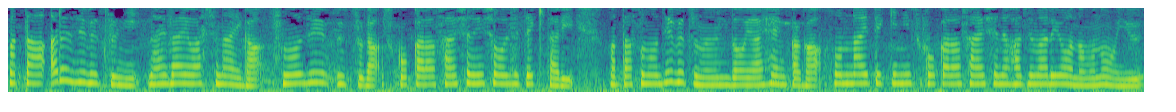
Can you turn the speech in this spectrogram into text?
またある事物に内在はしないがその事物がそこから最初に生じてきたりまたその事物の運動や変化が本来的にそこから最初に始まるようなものを言う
